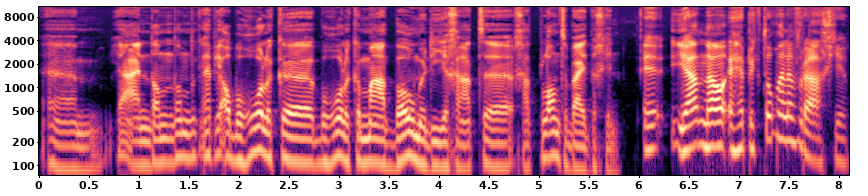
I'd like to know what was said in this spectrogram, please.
Ehm, ja, en dan, dan heb je al behoorlijke, behoorlijke maat bomen die je gaat, eh, gaat planten bij het begin. Eh, ja, nou heb ik toch wel een vraagje.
